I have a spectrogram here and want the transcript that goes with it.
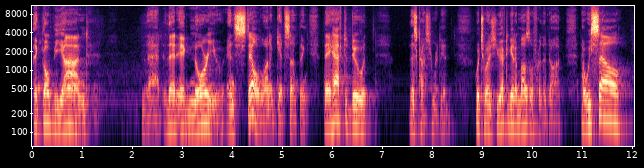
that go beyond that, that ignore you and still want to get something, they have to do what this customer did which was you have to get a muzzle for the dog. Now we sell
